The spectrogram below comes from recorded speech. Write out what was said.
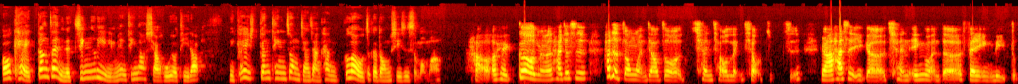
OK，刚在你的经历里面听到小胡有提到，你可以跟听众讲讲看，Glow 这个东西是什么吗？好，OK，Glow 呢，它就是它的中文叫做全球领袖组织，然后它是一个全英文的非营利组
